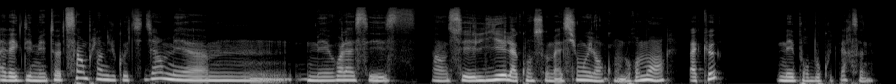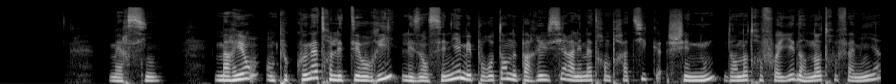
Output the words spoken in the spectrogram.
avec des méthodes simples hein, du quotidien. Mais, euh, mais voilà, c'est enfin, lié la consommation et l'encombrement. hein. Pas que, mais pour beaucoup de personnes. Merci. Marion, on peut connaître les théories, les enseigner, mais pour autant ne pas réussir à les mettre en pratique chez nous, dans notre foyer, dans notre famille.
